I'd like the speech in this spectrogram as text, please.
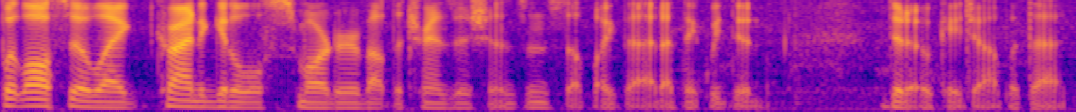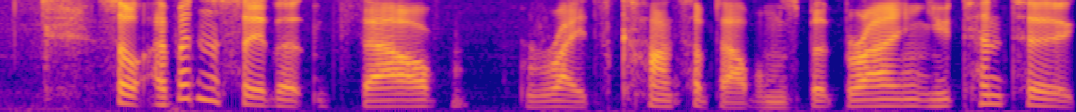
But also like trying to get a little smarter about the transitions and stuff like that. I think we did did an okay job with that. So I wouldn't say that Thou writes concept albums, but Bryan, you tend to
